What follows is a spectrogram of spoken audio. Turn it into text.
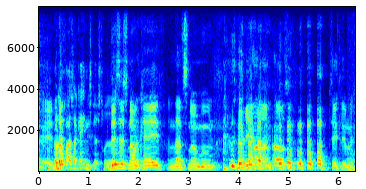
Okay, Nå, der er faktisk organiske asteroider. This is no cave, and that's no moon. Vi holder en pause. Ses lige om lidt.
